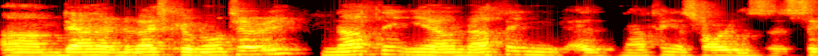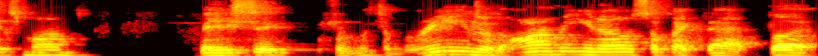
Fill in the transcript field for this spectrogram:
um, down there in New Mexico military. Nothing, you know, nothing, uh, nothing as hard as a six month basic for, with the Marines or the Army, you know, stuff like that. But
